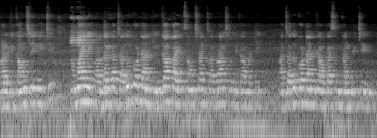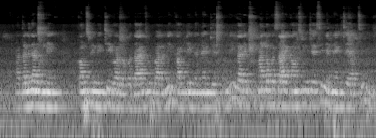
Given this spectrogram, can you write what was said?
వాళ్ళకి కౌన్సిలింగ్ ఇచ్చి అమ్మాయిని ఫర్దర్గా చదువుకోవడానికి ఇంకా ఒక ఐదు సంవత్సరాలు చదవాల్సి ఉంది కాబట్టి ఆ చదువుకోవడానికి అవకాశం కల్పించి ఆ తల్లిదండ్రుల్ని కౌన్సిలింగ్ ఇచ్చి వాళ్ళు ఒక దారి చూపాలని కమిటీ నిర్ణయం చేస్తుంది. ఇంకా మళ్ళీ ఒకసారి కౌన్సిలింగ్ చేసి నిర్ణయం చేయాల్సి ఉంది.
